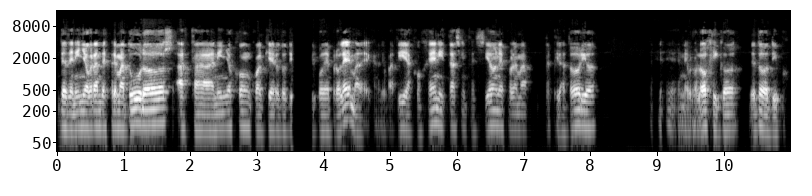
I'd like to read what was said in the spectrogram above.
desde niños grandes prematuros hasta niños con cualquier otro tipo de problema, de cardiopatías congénitas, infecciones, problemas respiratorios, eh, neurológicos, de todo tipo.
